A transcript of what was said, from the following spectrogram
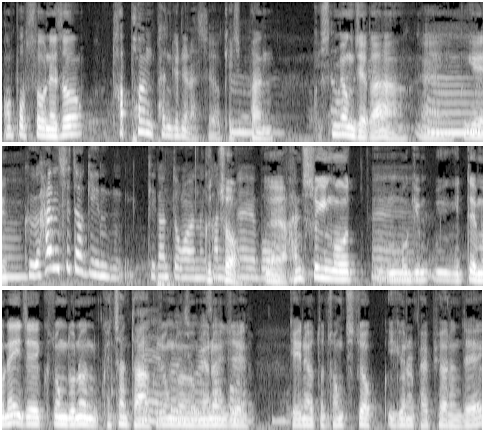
헌법 소원에서 합헌 판결이 났어요. 게시판 그 실명제가 예, 그게 그 한시적인 기간 동안은 그렇죠. 간, 예, 뭐 예, 한시적인 것이기 때문에 이제 그 정도는 괜찮다. 네, 그 정도면은 식으로 이제 개인의 어떤 정치적 의견을 발표하는데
